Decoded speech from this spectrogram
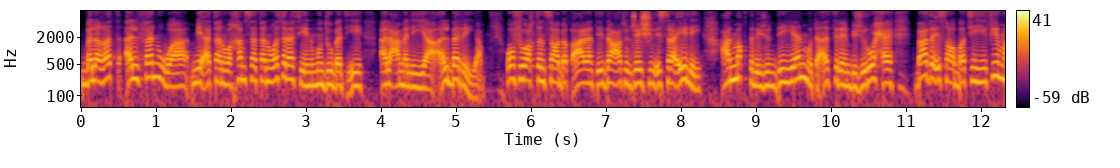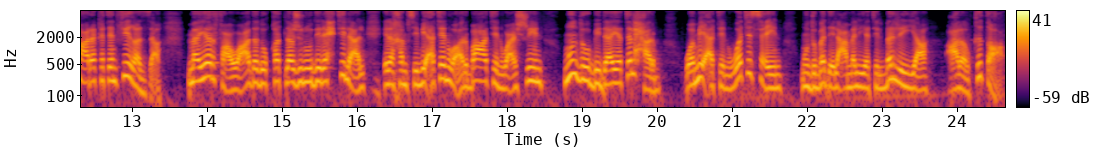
بلغت 1135 منذ بدء العملية البرية. وفي وقت سابق أعلنت إذاعة الجيش الإسرائيلي عن مقتل جندي متأثر بجروحه بعد إصابته في معركة في غزة. ما يرفع عدد قتلى جنود الاحتلال إلى 524 منذ بداية الحرب و190 منذ بدء العملية البرية على القطاع.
